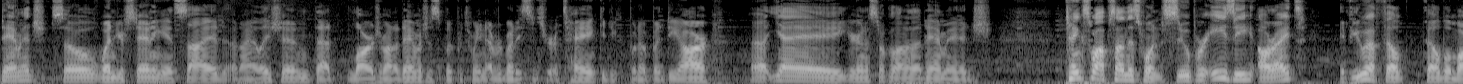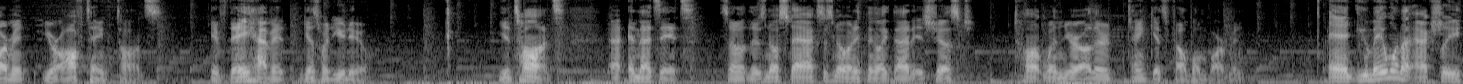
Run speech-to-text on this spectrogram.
damage, so when you're standing inside Annihilation, that large amount of damage is split between everybody since you're a tank and you can put up a DR. Uh, yay, you're going to soak a lot of that damage. Tank swaps on this one, super easy, alright? If you have Fel, Fel Bombardment, you're off tank taunts. If they have it, guess what you do? You taunt. And that's it. So there's no stacks, there's no anything like that. It's just taunt when your other tank gets Fel Bombardment. And you may want to actually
